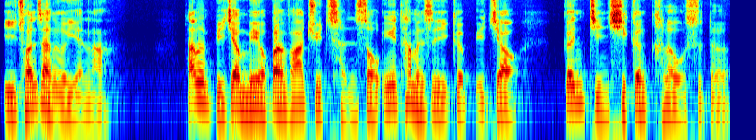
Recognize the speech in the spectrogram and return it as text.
以船产而言啦，他们比较没有办法去承受，因为他们是一个比较跟景气更 close 的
